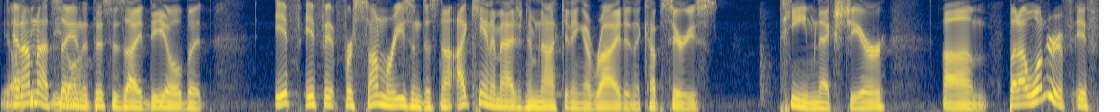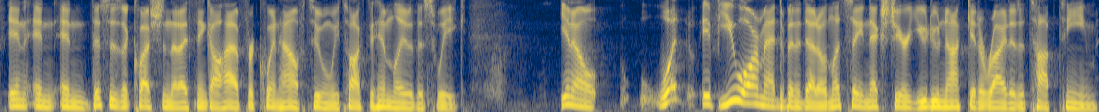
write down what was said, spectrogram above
You know, and I'm not saying that this is ideal, but if if it for some reason does not, I can't imagine him not getting a ride in a Cup Series team next year. Um, but I wonder if if and and and this is a question that I think I'll have for Quinn Houff too when we talk to him later this week. You know, what if you are Matt Benedetto and let's say next year you do not get a ride at a top team,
